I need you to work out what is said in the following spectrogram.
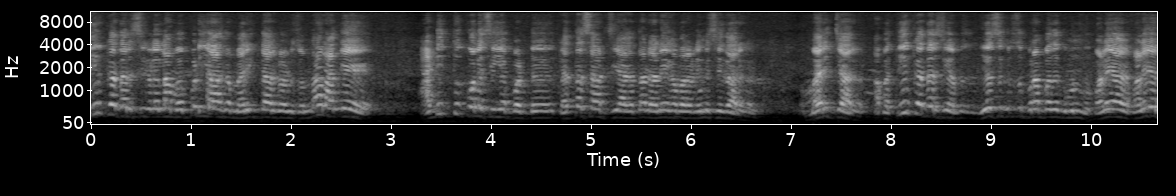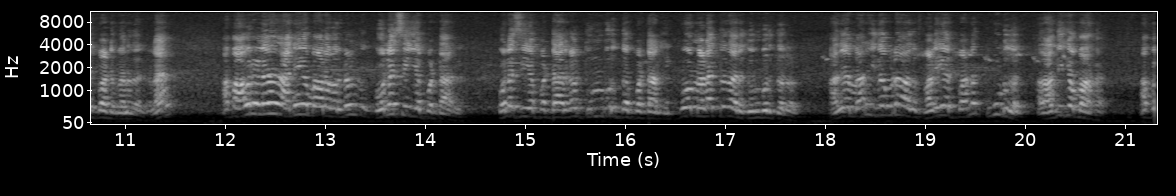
தீர்க்கதரிசிகள் எல்லாம் எப்படியாக மறித்தார்கள் சொன்னால் அங்கே அடித்து கொலை செய்யப்பட்டு ரத்த சாட்சியாகத்தான் அநேகவர்கள் என்ன செய்தார்கள். மறிச்சார்கள் அப்ப தீர்க்கதரிசிகள் இயேசு கிறிஸ்து பிறப்பதற்கு முன்பு பழைய பழைய ஏற்பாட்டு மனிதர்களை? அப்ப அவர்கள் அநேகமானவர்கள் கொலை செய்யப்பட்டார்கள். கொலை செய்யப்பட்டார்கள் துன்புறுத்தப்பட்டார்கள். இப்போ நடக்குது துன்புறுத்தல்கள். அதே மாதிரி இதை விட அது பழைய ஏற்பாடு கூடுதல் அது அதிகமாக. அப்ப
